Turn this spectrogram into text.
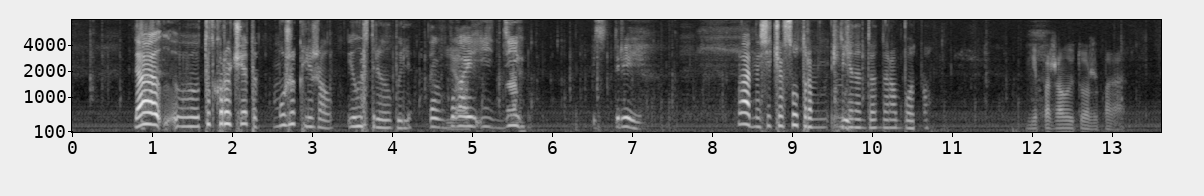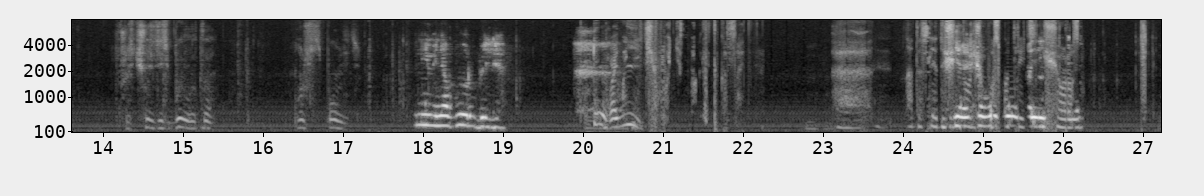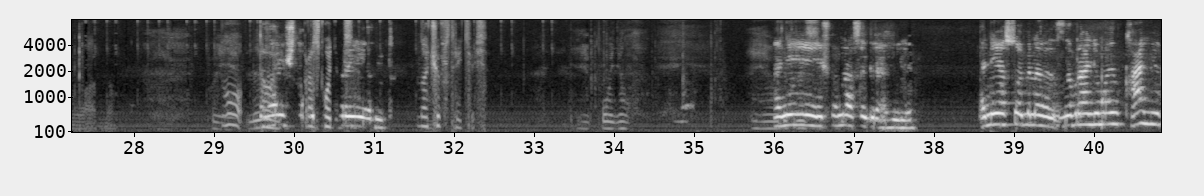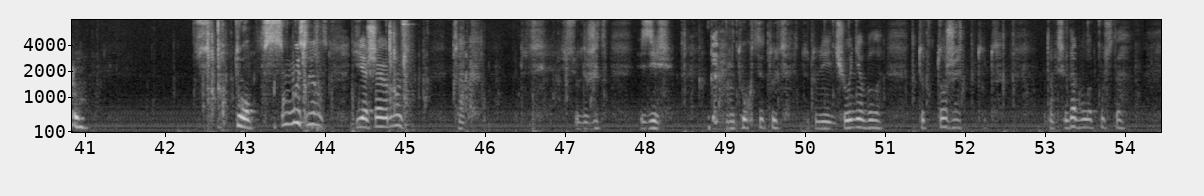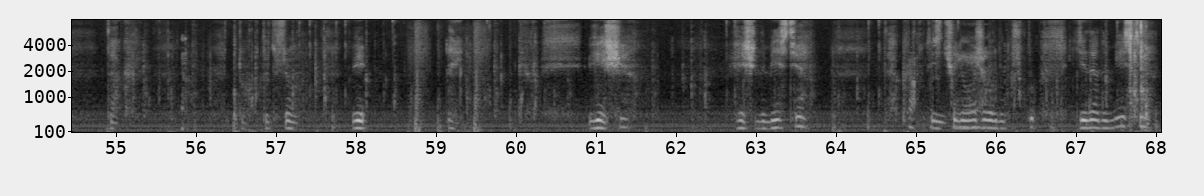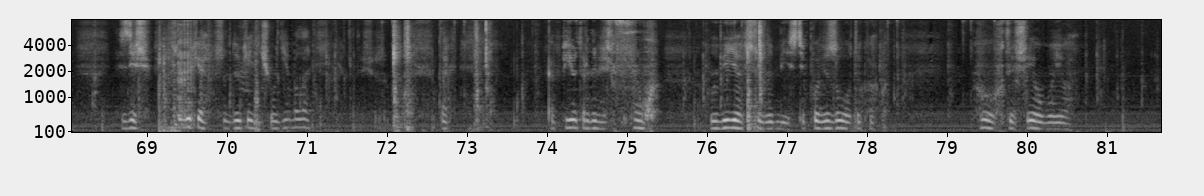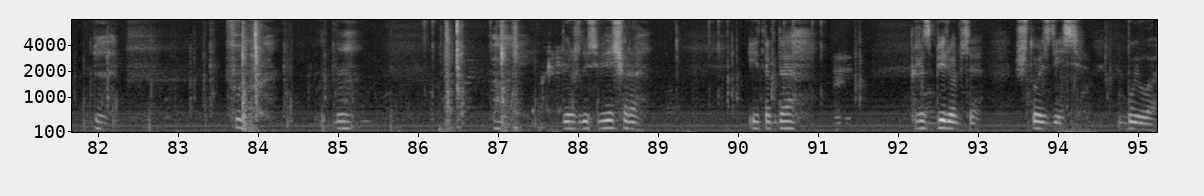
Да, э, тут, короче, этот мужик лежал, и выстрелы были. Давай, иди. Быстрее. Ладно, сейчас утром Где? мне надо на работу. Мне, пожалуй, тоже пора. Что здесь было-то? Можешь вспомнить. Они меня вырубили. Кто они? Ничего не смогли доказать. Надо следующей Я еще посмотреть еще раз. полицию. Ладно. Ну, Понятно. давай, что расходимся. приедут. Ночью встретимся. Я понял. Я Они раз- еще нас ограбили. Они особенно забрали мою камеру. Стоп, в смысле? Я вернусь. Так, все лежит здесь. Продукты тут. Тут у меня ничего не было. Тут тоже, тут. Там всегда было пусто. Так. Так, тут все. Вещи. Вещи на месте. Так, тут я ничего не ложила в штук. Еда на месте. Здесь, в сундуке. В сундуке ничего не было. Так, компьютер на месте. Фух, у меня все на месте. Повезло-то как. Ух ты ж, ё-моё. Эх. Фух. Ладно. Дождусь вечера. И тогда разберемся, что здесь было.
